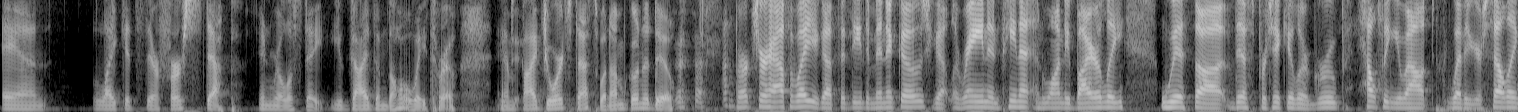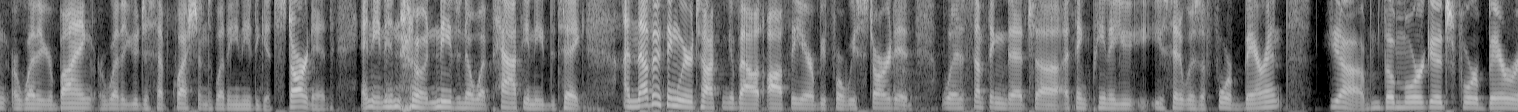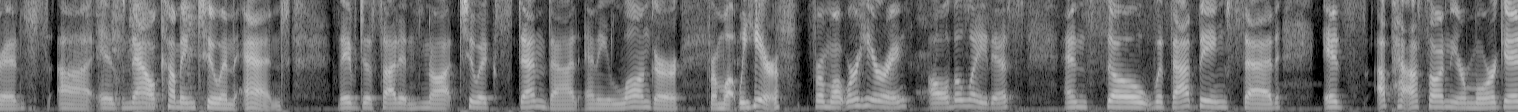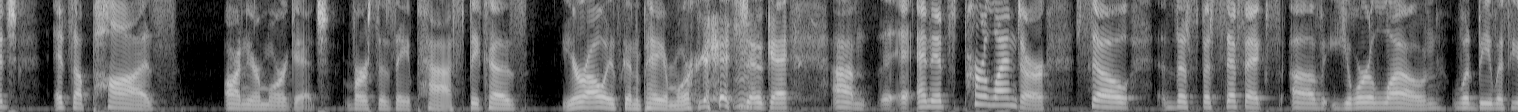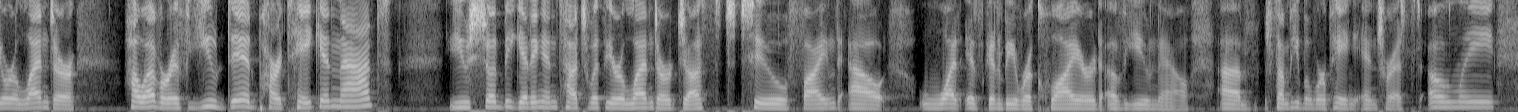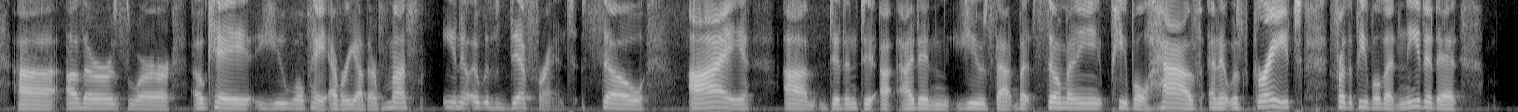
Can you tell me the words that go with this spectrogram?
and like it's their first step in real estate. You guide them the whole way through. And by George, that's what I'm going to do. Berkshire Hathaway, you got the D Dominicos, you got Lorraine and Pina and Wandy Byerly with uh, this particular group helping you out, whether you're selling or whether you're buying or whether you just have questions, whether you need to get started and you need to know, need to know what path you need to take. Another thing we were talking about off the air before we started was something that uh, I think, Pina, you, you said it was a forbearance. Yeah, the mortgage forbearance uh, is now coming to an end. They've decided not to extend that any longer. From what we hear, from what we're hearing, all the latest. And so, with that being said, it's a pass on your mortgage, it's a pause on your mortgage versus a pass because you're always going to pay your mortgage, okay? Um, and it's per lender. So the specifics of your loan would be with your lender. However, if you did partake in that, you should be getting in touch with your lender just to find out what is going to be required of you now. Um, some people were paying interest only, uh, others were, okay, you will pay every other month. You know, it was different. So I. Um, didn't do, I, I didn't use that, but so many people have, and it was great for the people that needed it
